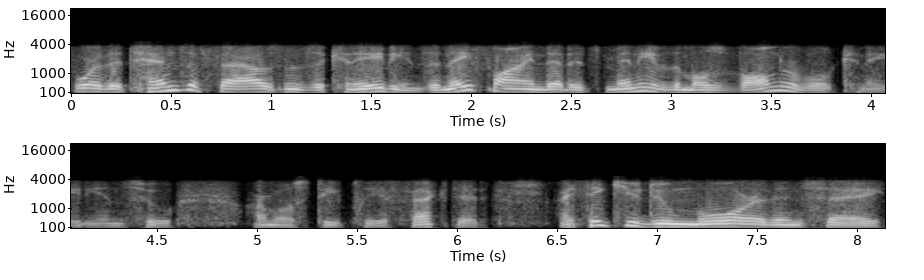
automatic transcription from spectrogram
for the tens of thousands of Canadians, and they find that it's many of the most vulnerable Canadians who are most deeply affected, I think you do more than say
